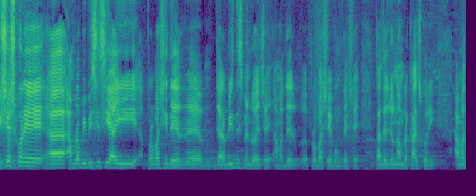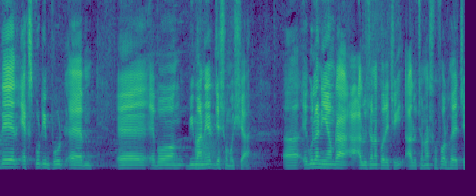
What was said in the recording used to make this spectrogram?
বিশেষ করে আমরা বিবিসিসিআই প্রবাসীদের যারা বিজনেসম্যান রয়েছে আমাদের প্রবাসে এবং দেশে, তাদের জন্য আমরা কাজ করি। আমাদের এক্সপোর্ট ইম্পোর্ট এবং বিমানের যে সমস্যা এগুলা নিয়ে আমরা আলোচনা করেছি। আলোচনা সফল হয়েছে।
